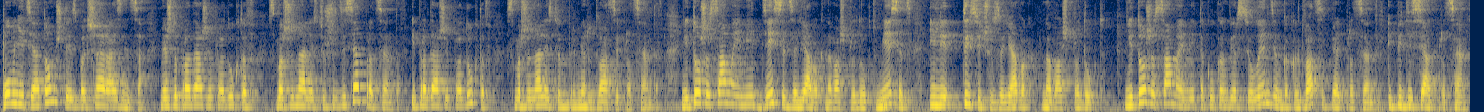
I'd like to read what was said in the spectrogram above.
Помните о том, что есть большая разница между продажей продуктов с маржинальностью 60% и продажей продуктов с маржинальностью, например, 20%. Не то же самое иметь 10 заявок на ваш продукт в месяц или 1000 заявок на ваш продукт. Не то же самое иметь такую конверсию лендинга, как 25% и 50%.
